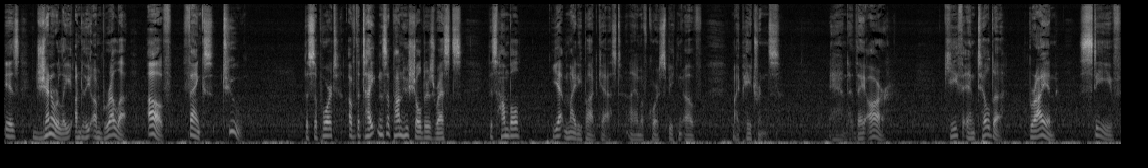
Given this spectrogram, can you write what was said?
is generally under the umbrella of thanks to the support of the titans upon whose shoulders rests this humble yet mighty podcast. I am, of course, speaking of my patrons. And they are Keith and Tilda, Brian, Steve,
